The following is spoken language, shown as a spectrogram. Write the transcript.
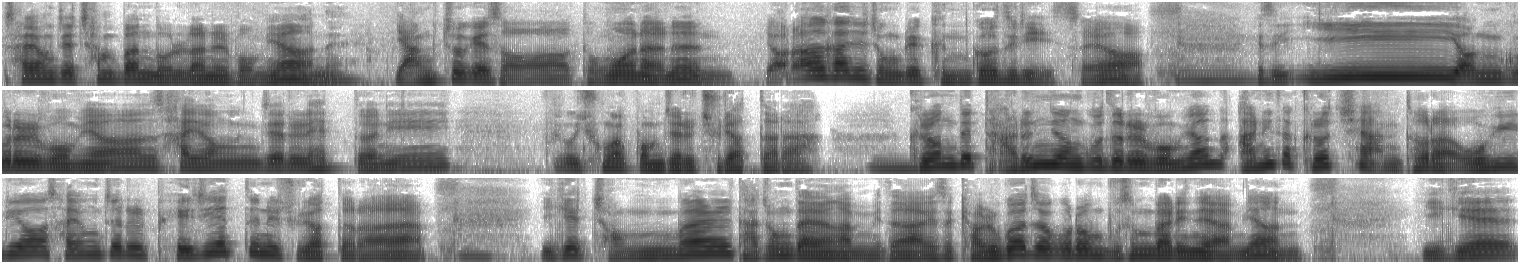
사형제 찬반 논란을 보면 네. 양쪽에서 동원하는 여러 가지 종류의 근거들이 있어요. 음. 그래서 이 연구를 보면 사형제를 했더니 흉악 범죄를 줄였더라. 음. 그런데 다른 연구들을 보면 아니다 그렇지 않더라. 오히려 사형제를 폐지했더니 줄였더라. 음. 이게 정말 다종다양합니다. 그래서 결과적으로 무슨 말이냐 하면 이게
